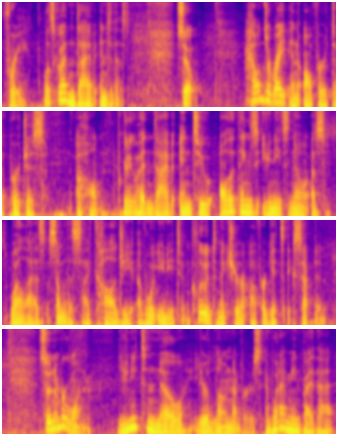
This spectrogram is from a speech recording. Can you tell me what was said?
free. Let's go ahead and dive into this. So how to write an offer to purchase a home. We're going to go ahead and dive into all the things you need to know as well as some of the psychology of what you need to include to make sure your offer gets accepted. So number one, you need to know your loan numbers. And what I mean by that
